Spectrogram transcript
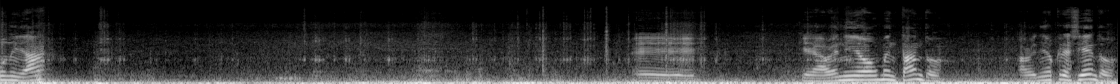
comunidad eh, que ha venido aumentando ha venido creciendo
